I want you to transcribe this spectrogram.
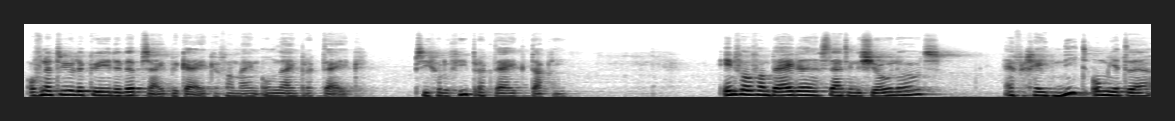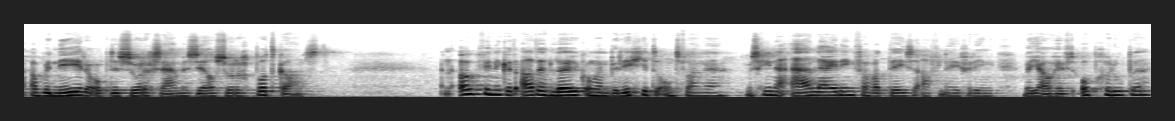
Of natuurlijk kun je de website bekijken van mijn online praktijk, Psychologiepraktijk Taki. Info van beide staat in de show notes. En vergeet niet om je te abonneren op de Zorgzame Zelfzorg podcast. Ook vind ik het altijd leuk om een berichtje te ontvangen, misschien naar aanleiding van wat deze aflevering bij jou heeft opgeroepen,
